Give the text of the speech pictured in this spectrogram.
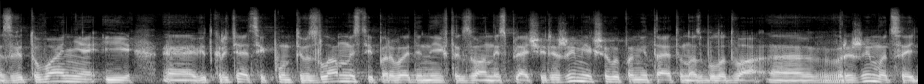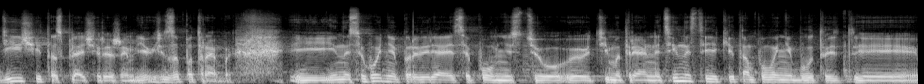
звітування і е, відкриття цих пунктів зламності, переведення їх в так званий сплячий режим. Якщо ви пам'ятаєте, у нас було два е, режими: це діючий та сплячий режим за потреби. І, і на сьогодні перевіряється повністю е, ті матеріальні цінності, які там повинні бути, ті,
